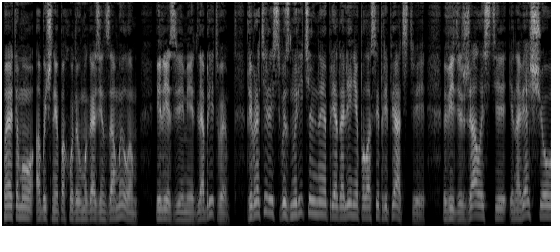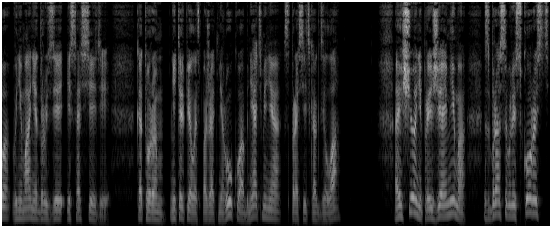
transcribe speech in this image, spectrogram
Поэтому обычные походы в магазин за мылом и лезвиями для бритвы превратились в изнурительное преодоление полосы препятствий в виде жалости и навязчивого внимания друзей и соседей – которым не терпелось пожать мне руку, обнять меня, спросить, как дела. А еще они, проезжая мимо, сбрасывали скорость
